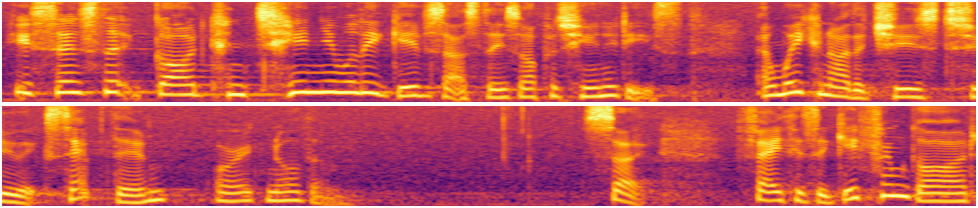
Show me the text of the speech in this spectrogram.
He says that God continually gives us these opportunities, and we can either choose to accept them or ignore them. So, faith is a gift from God.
